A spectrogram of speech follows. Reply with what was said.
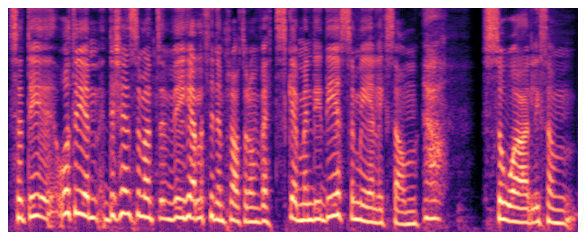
Så att det, återigen, det känns som att vi hela tiden pratar om vätska men det är det som är liksom så liksom,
